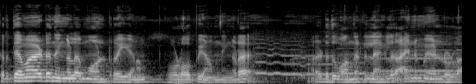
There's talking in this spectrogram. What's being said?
കൃത്യമായിട്ട് നിങ്ങൾ മോണിറ്റർ ചെയ്യണം ഫോളോ അപ്പ് ചെയ്യണം. നിങ്ങളുടെ അടുത്ത് വന്നിട്ടില്ലെങ്കിൽ അതിന് മേളിലുള്ള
